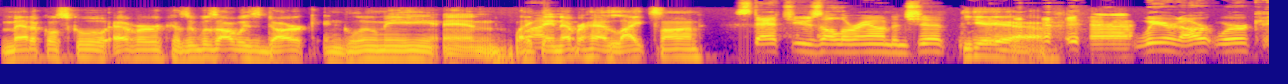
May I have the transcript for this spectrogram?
medical school ever because it was always dark and gloomy, and like they never had lights on. Statues all around and shit. Yeah. Weird artwork.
